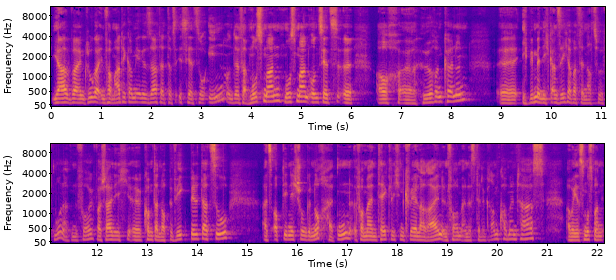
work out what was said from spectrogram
Ja, weil ein kluger Informatiker mir gesagt hat, das ist jetzt so in und deshalb muss man, muss man uns jetzt äh, auch äh, hören können. Äh, ich bin mir nicht ganz sicher, was denn nach zwölf Monaten folgt. Wahrscheinlich äh, kommt dann noch Bewegtbild dazu, als ob die nicht schon genug hatten von meinen täglichen Quälereien in Form eines Telegram-Kommentars. Aber jetzt muss man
